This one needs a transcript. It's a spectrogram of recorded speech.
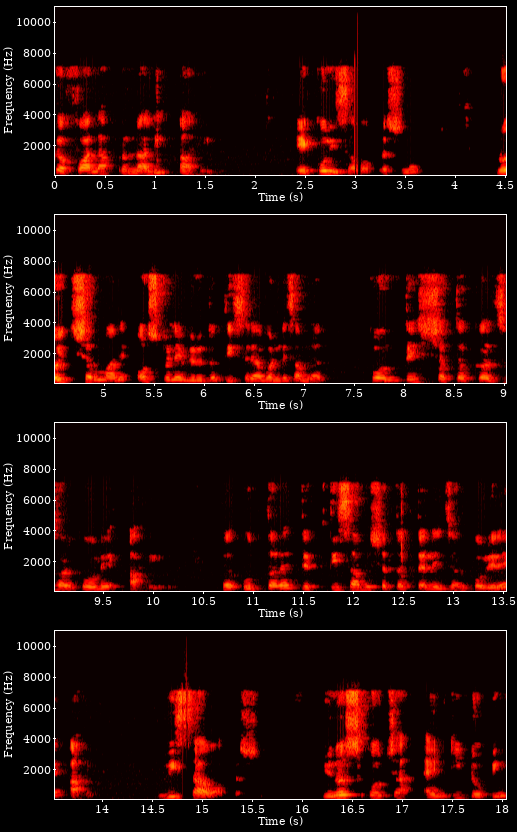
कफाला प्रणाली आहे. एकोणीसावा प्रश्न. रोहित शर्माने ऑस्ट्रेलिया विरुद्ध तिसऱ्या वनडे सामन्यात कोणते शतक झळकवले आहे? तर उत्तर आहे तेहतीसावे शतक त्याने झळकवलेले आहे. विसावा प्रश्न युनेस्कोच्या अँटी डोपिंग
